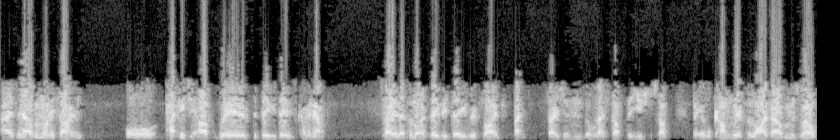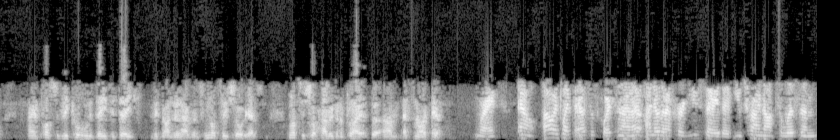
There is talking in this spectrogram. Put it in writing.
as an album on its own or package it up with the DVD that's coming out. So there's a live DVD with like backstage and all that stuff, the usual stuff, but it will come with the live album as well, and possibly call the DVD Midnight Labyrinth. I'm not too sure yet. I'm not too sure how we're going to play it, but um, that's an idea. Right. Now, I always like to ask this question. I know, I know that I've heard you say that you try not to listen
